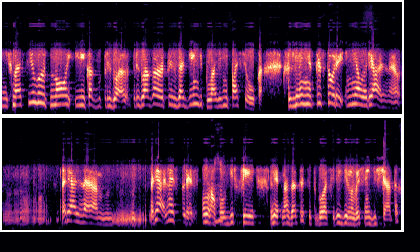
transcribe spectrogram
их насилуют, но и как бы предла- предлагают их за деньги половине поселка. К сожалению, эта история имела реальное, реальная, реальная история. Была около 10 лет назад, то есть это была середина 80-х.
